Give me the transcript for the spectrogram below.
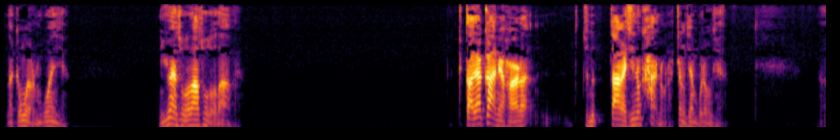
那跟我有什么关系？你愿意做多大做多大呗。大家干这行的。就能大概就能看出来挣钱不挣钱，啊，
